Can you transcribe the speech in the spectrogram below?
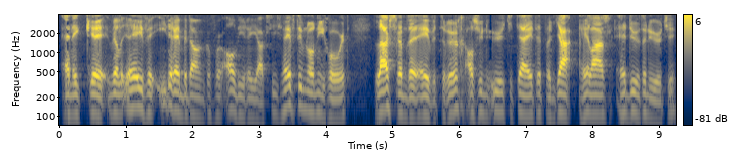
En ik uh, wil even iedereen bedanken voor al die reacties. Heeft u hem nog niet gehoord? Luister hem dan even terug als u een uurtje tijd hebt. Want ja, helaas, het duurt een uurtje.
